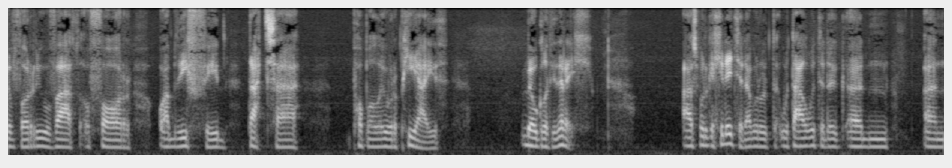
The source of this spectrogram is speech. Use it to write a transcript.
efo rhyw fath o ffordd o amddiffyn data pobl Ewropeaidd mewn gwledydd eraill. A os maen nhw'n gallu neud hynna, maen nhw dal wedyn yn... yn, yn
